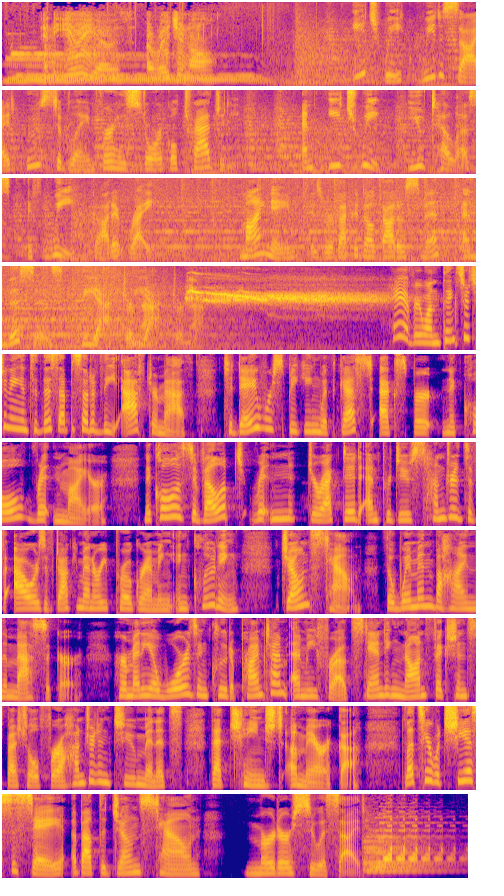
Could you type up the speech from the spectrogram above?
An Erios original. Each week, we decide who's to blame for a historical tragedy. And each week, you tell us if we got it right. My name is Rebecca Delgado Smith, and this is The Aftermath. The Aftermath. Hey everyone, thanks for tuning into this episode of The Aftermath. Today we're speaking with guest expert Nicole Rittenmeyer. Nicole has developed, written, directed, and produced hundreds of hours of documentary programming, including Jonestown, The Women Behind the Massacre. Her many awards include a Primetime Emmy for Outstanding Nonfiction Special for 102 Minutes That Changed America. Let's hear what she has to say about the Jonestown murder suicide.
